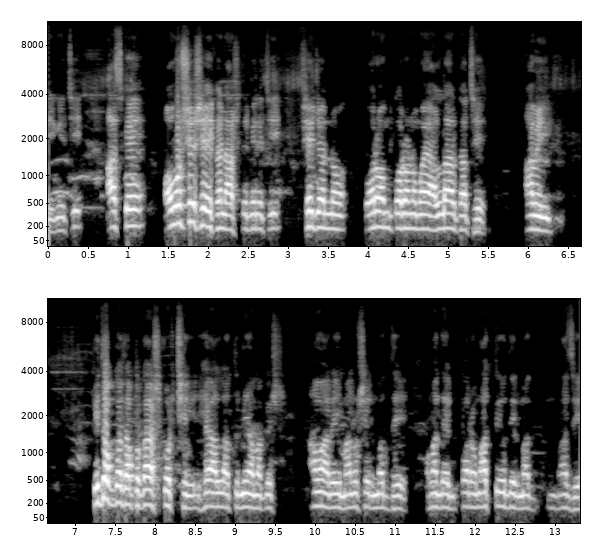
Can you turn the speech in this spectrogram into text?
পেয়ে গেছি। আজকে অবশেষে এখানে আসতে পেরেছি। সেই জন্য পরম করণময় আল্লাহর কাছে আমি কৃতজ্ঞতা প্রকাশ করছি। হে আল্লাহ, তুমি আমাকে আমার এই মানুষের মধ্যে, আমাদের পরম আত্মীয়দের মাঝে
